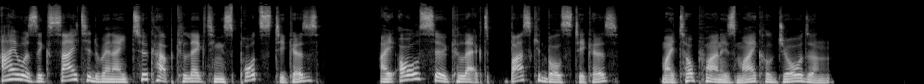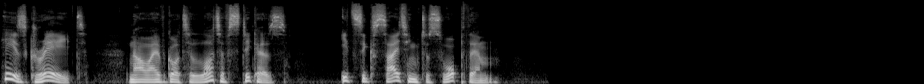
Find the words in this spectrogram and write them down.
I was excited when I took up collecting sports stickers. I also collect basketball stickers. My top one is Michael Jordan. He is great. Now I've got a lot of stickers. It's exciting to swap them.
